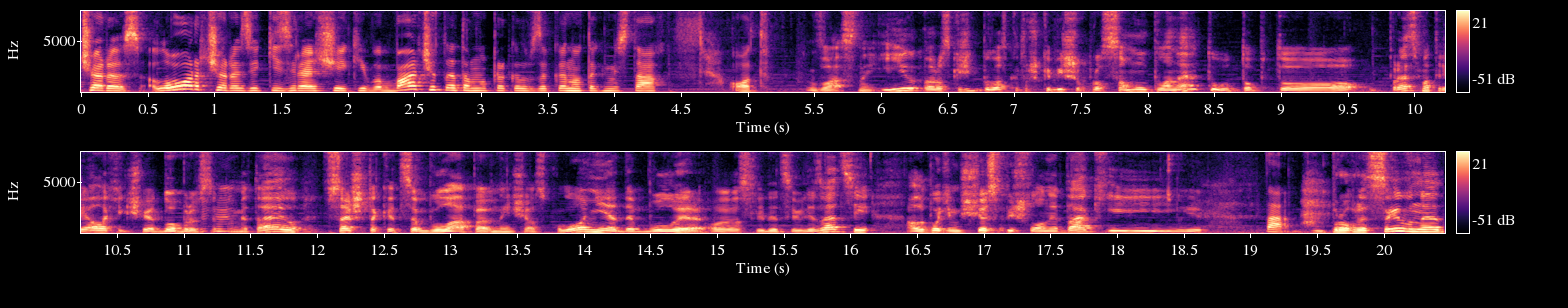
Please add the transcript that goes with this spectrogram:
через лор, через якісь речі, які ви бачите, там, наприклад, в закинутих містах. От. Власне, і розкажіть, будь ласка, трошки більше про саму планету. Тобто, в прес-матеріалах, якщо я добре все пам'ятаю, все ж таки це була певний час колонія, де були сліди цивілізації, але потім щось пішло не так, і Так. прогресивне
